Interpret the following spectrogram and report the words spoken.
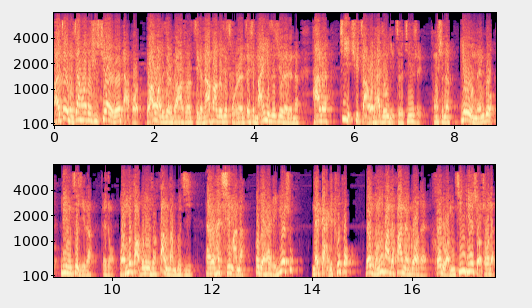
而这种僵化都是需要有人打破的。往往的就是刚刚说这个南方这些楚人，这些蛮夷之区的人呢，他呢既去掌握了他这种理智的精髓，同时呢又能够利用自己的这种，我们倒不能说放荡不羁，但是他起码呢不被他给约束，来敢于突破。那文化的发展过程和我们今天所说的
